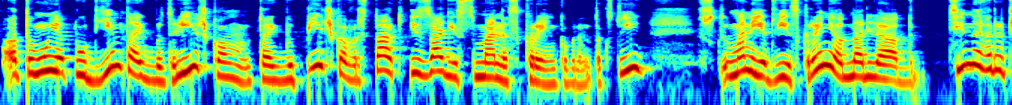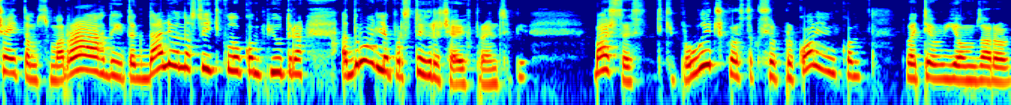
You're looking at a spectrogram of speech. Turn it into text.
А тому я тут їм, так якби з ліжком, так якби пічка, верстак, і ззаді з мене скринька прям так стоїть. У мене є дві скрині, одна для дорогоцінних речей, там смарагди і так далі. Вона стоїть коло комп'ютера, а друга для простих речей, в принципі. Бачите, такі полички, ось так все прикольненько. Давайте я вам зараз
